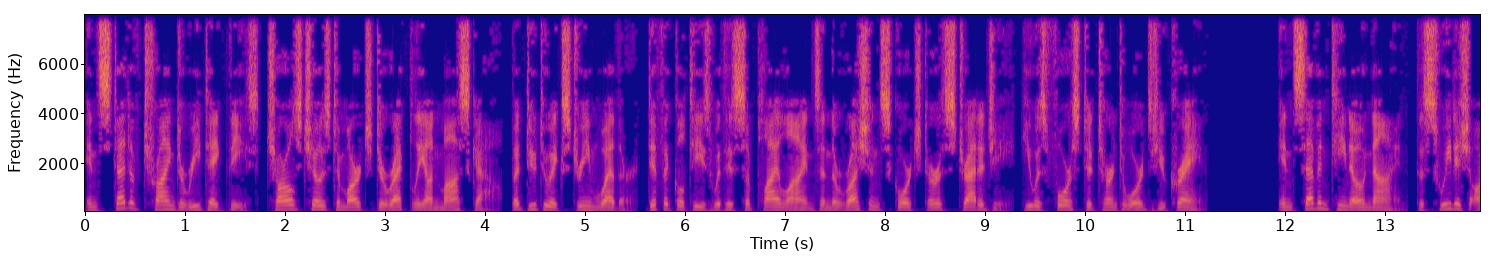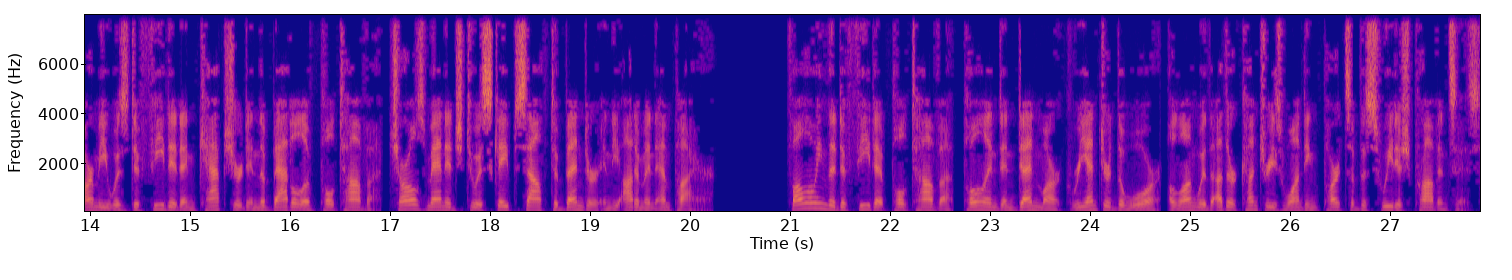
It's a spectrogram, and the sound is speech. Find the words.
Instead of trying to retake these, Charles chose to march directly on Moscow, but due to extreme weather, difficulties with his supply lines and the Russian scorched earth strategy, he was forced to turn towards Ukraine. In 1709, the Swedish army was defeated and captured in the Battle of Poltava. Charles managed to escape south to Bender in the Ottoman Empire. Following the defeat at Poltava, Poland and Denmark re-entered the war, along with other countries wanting parts of the Swedish provinces.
